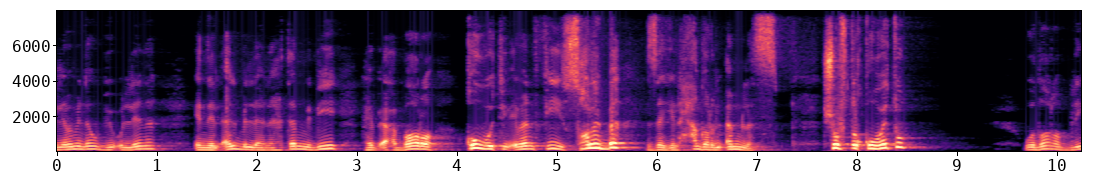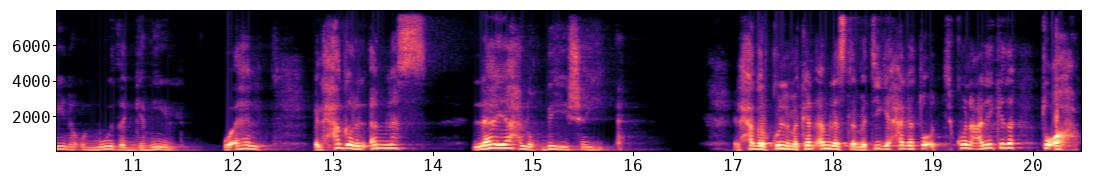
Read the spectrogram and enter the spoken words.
الإمام النووي بيقول لنا إن القلب اللي هنهتم بيه هيبقى عبارة قوة الإيمان فيه صلبة زي الحجر الأملس. شفت قوته؟ وضرب لينا أنموذج جميل وقال الحجر الأملس لا يعلق به شيء. الحجر كل ما كان أملس لما تيجي حاجة تكون عليه كده تقع.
